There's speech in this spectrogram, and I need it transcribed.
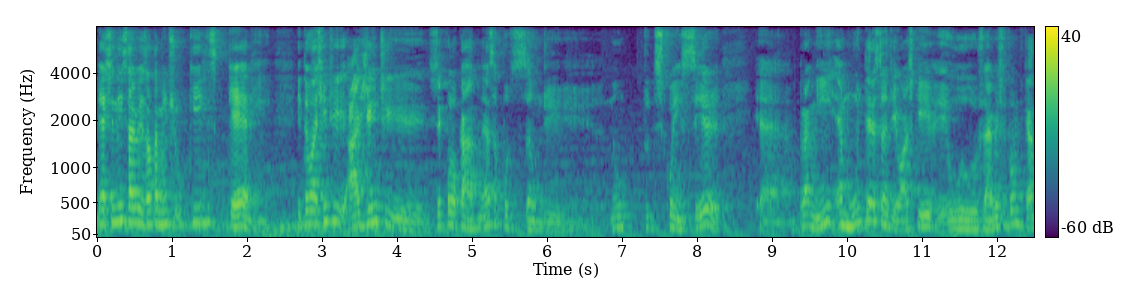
né? a gente nem sabe exatamente o que eles querem. Então a gente, a gente ser colocado nessa posição de não desconhecer, é, para mim é muito interessante. Eu acho que os Ravagers vão ficar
